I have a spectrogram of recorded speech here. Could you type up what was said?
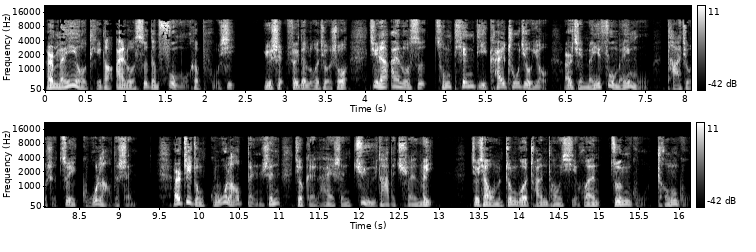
而没有提到艾洛斯的父母和谱系。”于是，菲德罗就说：“既然艾洛斯从天地开出就有，而且没父没母，他就是最古老的神。而这种古老本身就给了爱神巨大的权威。就像我们中国传统喜欢尊古崇古，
